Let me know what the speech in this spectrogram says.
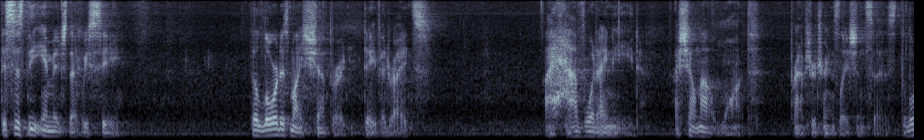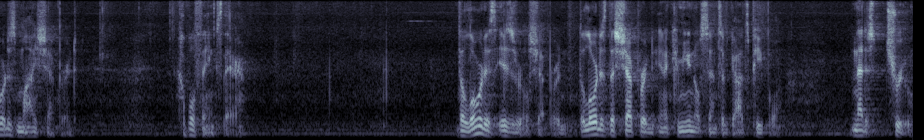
This is the image that we see. The Lord is my shepherd, David writes. I have what I need. I shall not want, perhaps your translation says. The Lord is my shepherd. A couple things there. The Lord is Israel's shepherd. The Lord is the shepherd in a communal sense of God's people. And that is true.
